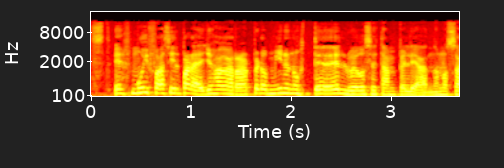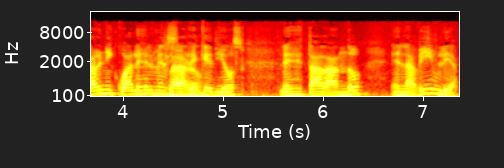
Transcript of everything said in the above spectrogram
es- es muy fácil para ellos agarrar pero miren ustedes luego se están peleando no saben ni cuál es el mensaje Claro. que Dios les está dando en la Biblia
